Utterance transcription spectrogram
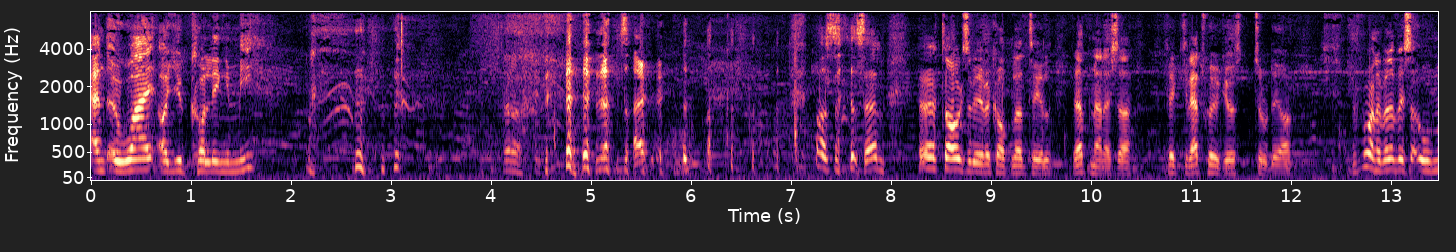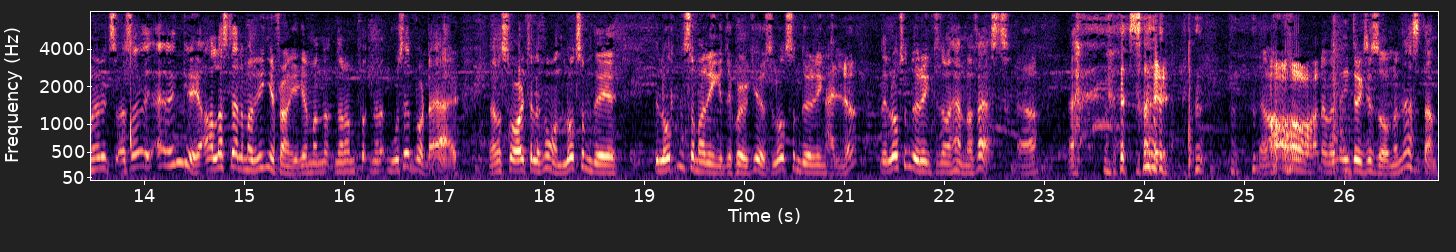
And why are you calling me? Så här. och sen, sen ett tag så blev jag kopplad till rätt människa, fick rätt sjukhus, trodde jag. Men frågan är väl vissa omöjligt, alltså en grej, alla ställen man ringer i Frankrike, man, när de, när, oavsett vart det är, när de svarar i telefon, det låter som det, det låter inte som man ringer till sjukhus, det låter som du ringt, det låter som du ringt till någon hemmafest. Ja. Så här. Ja, det var inte riktigt så, men nästan.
